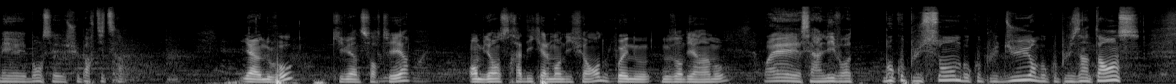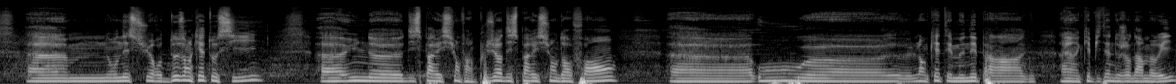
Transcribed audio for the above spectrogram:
mais bon, je suis parti de ça. Il y a un nouveau qui vient de sortir, ambiance radicalement différente. Vous pouvez nous, nous en dire un mot? Ouais, c'est un livre beaucoup plus sombre, beaucoup plus dur, beaucoup plus intense. Euh, on est sur deux enquêtes aussi, euh, une disparition, enfin plusieurs disparitions d'enfants, euh, où l'enquête est menée par un, un, capitaine de gendarmerie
